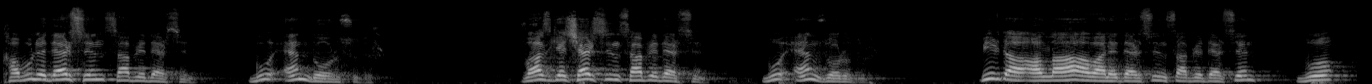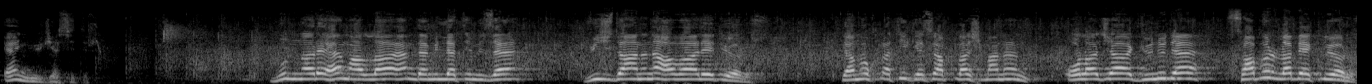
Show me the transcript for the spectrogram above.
Kabul edersin, sabredersin. Bu en doğrusudur. Vazgeçersin, sabredersin. Bu en zorudur. Bir daha Allah'a havale edersin, sabredersin. Bu en yücesidir. Bunları hem Allah'a hem de milletimize vicdanına havale ediyoruz. Demokratik hesaplaşmanın olacağı günü de sabırla bekliyoruz.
